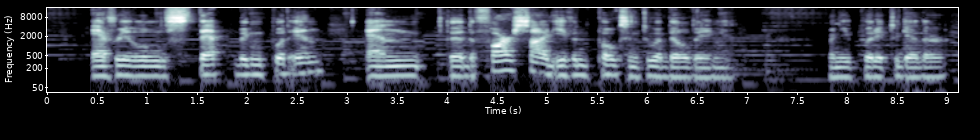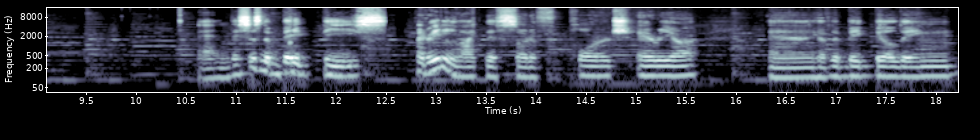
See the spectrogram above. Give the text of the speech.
every little step being put in. And the, the far side even pokes into a building when you put it together. And this is the big piece. I really like this sort of porch area and you have the big building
